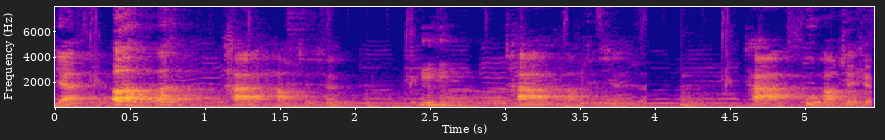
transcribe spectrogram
，Yeah，呃呃，他好学生，他好学生，他不好学生。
